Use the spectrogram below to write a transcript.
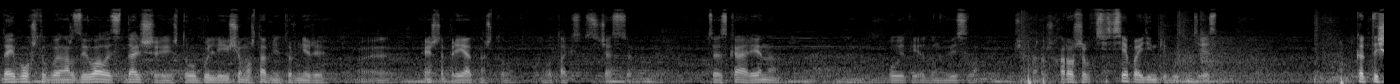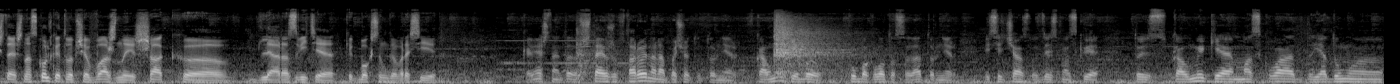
дай бог, чтобы она развивалась дальше, и чтобы были еще масштабнее турниры. Э, Конечно, приятно, что вот так сейчас все. ЦСКА арена будет, я думаю, весело. Хорошо. Хорошие, все, все поединки будут интересны. Как ты считаешь, насколько это вообще важный шаг э, для развития кикбоксинга в России? Конечно, это, считаю, уже второй, наверное, по счету турнир. В Калмыкии был Кубок Лотоса, да, турнир. И сейчас вот здесь, в Москве. То есть Калмыкия, Москва, я думаю,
